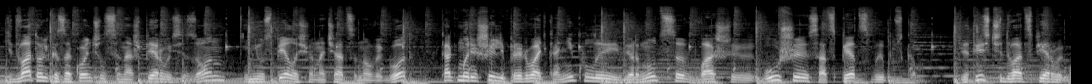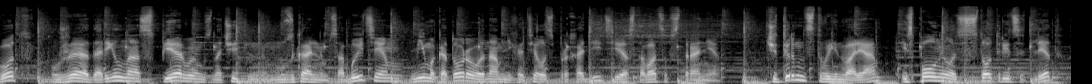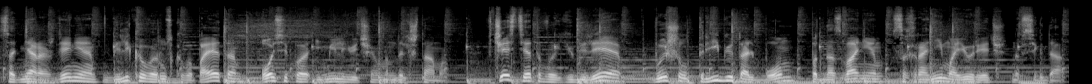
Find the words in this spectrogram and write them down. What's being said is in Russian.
Едва только закончился наш первый сезон, и не успел еще начаться Новый год, как мы решили прервать каникулы и вернуться в ваши уши со спецвыпуском. 2021 год уже одарил нас первым значительным музыкальным событием, мимо которого нам не хотелось проходить и оставаться в стороне. 14 января исполнилось 130 лет со дня рождения великого русского поэта Осипа Емельевича Мандельштама. В честь этого юбилея вышел трибют-альбом под названием «Сохрани мою речь навсегда».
